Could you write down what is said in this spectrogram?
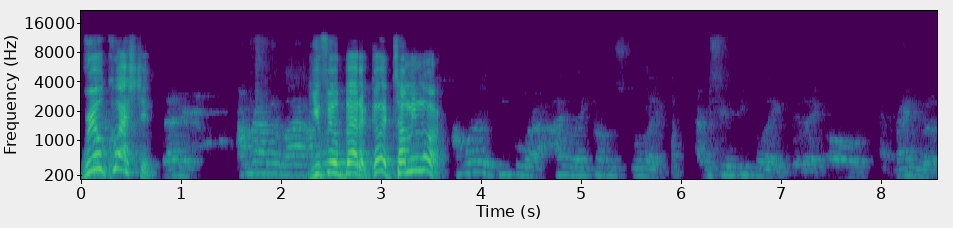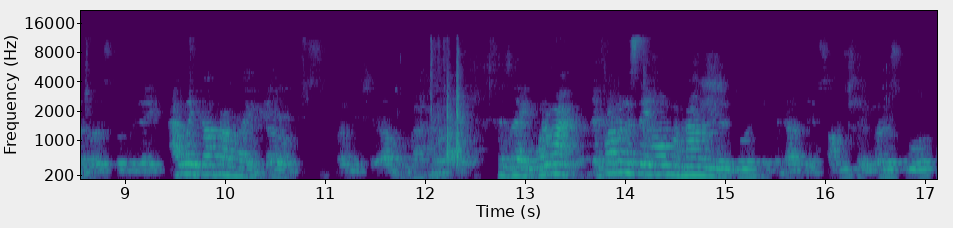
Real question. better. I'm not gonna lie. You I'm feel one- better. Good. Tell me more. I'm one of the people where I like to school. Like I've seen people like they're like, oh, I'm not even gonna go to school today. I wake up, I'm like, oh, just run this shit up. I'm not gonna lie. Cause like, what am I? If I'm gonna stay home, I'm not gonna do anything productive. So I'm just gonna go to school,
